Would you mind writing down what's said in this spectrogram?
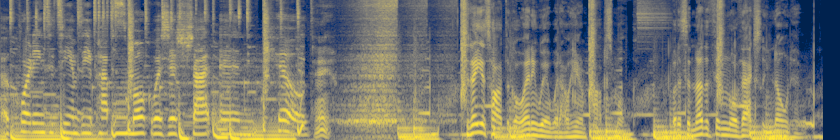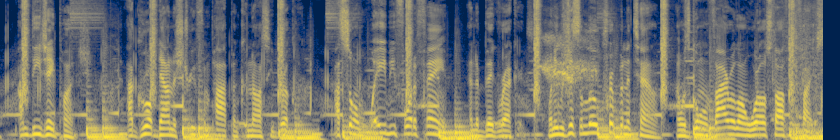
According to TMZ, Pop Smoke was just shot and killed. Damn. Today it's hard to go anywhere without hearing Pop Smoke, but it's another thing to have actually known him. I'm DJ Punch. I grew up down the street from Pop in Canarsie, Brooklyn. I saw him way before the fame and the big records, when he was just a little crip in the town and was going viral on World Star for Fights.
